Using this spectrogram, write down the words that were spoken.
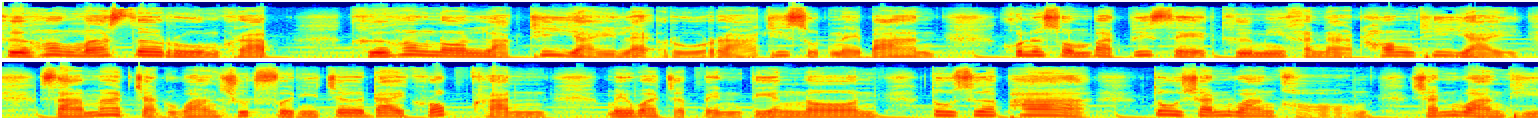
คือห้องมาสเตอร์รูมครับ คือห้องนอนหลักที่ใหญ่และหรูหราที่สุดในบ้าน คุณสมบัติพิเศษคือมีขนาดห้องที่ใหญ่ สามารถจัดวางชุดเฟอร์นิเจอร์ได้ครบครัน ไม่ว่าจะเป็นเตียงนอน ตู้เสื้อผ้า ตู้ชั้นวางของ ชั้นวางที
